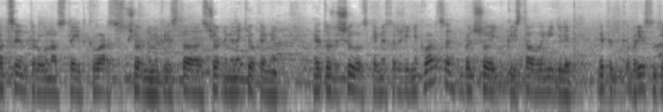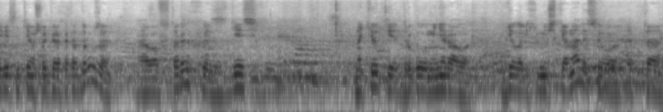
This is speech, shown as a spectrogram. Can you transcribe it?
по центру у нас стоит кварц с черными, креста, с черными натеками. Это тоже шиловское месторождение кварца. Большой кристалл вы видели. Этот обрез интересен тем, что, во-первых, это друза, а во-вторых, здесь натеки другого минерала. Делали химический анализ его. Это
